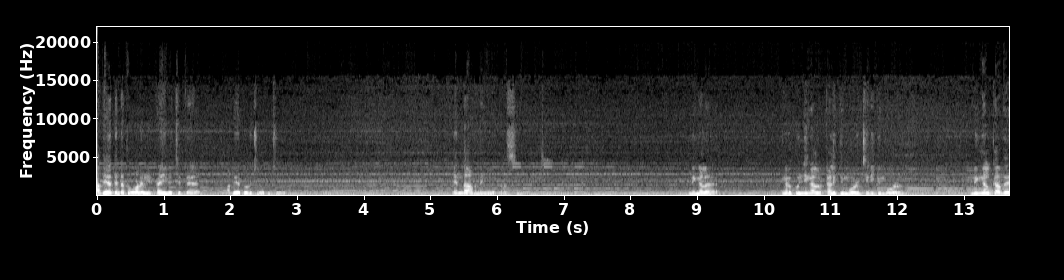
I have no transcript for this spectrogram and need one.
അദ്ദേഹത്തിന്റെ തോളിൽ കൈവച്ചിട്ട് അദ്ദേഹത്തോട് ചോദിച്ചു എന്താണ് നിങ്ങളുടെ പ്രശ്നം? നിങ്ങൾ നിങ്ങളുടെ കുഞ്ഞുങ്ങൾ കളിക്കുമ്പോഴും ചിരിക്കുമ്പോഴും നിങ്ങൾക്കത്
